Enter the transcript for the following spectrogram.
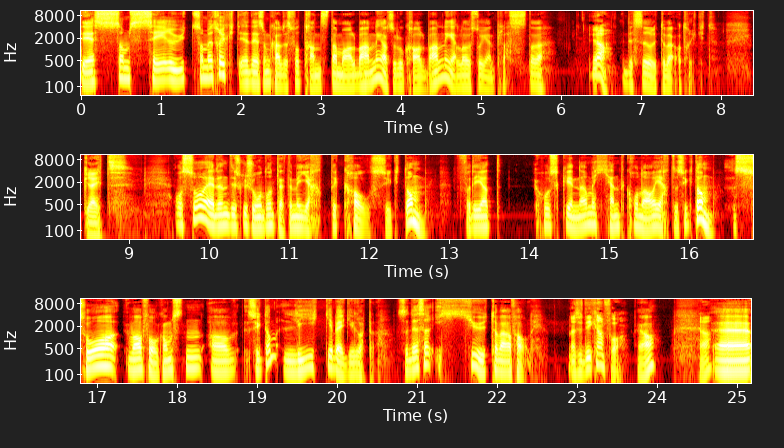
Det som ser ut som er trygt, er det som kalles for transdermal behandling, altså lokalbehandling eller østrogenplasteret. Ja, Det ser ut til å være trygt. greit. Og så er det en diskusjon rundt dette med hjerte-karsykdom. Fordi at hos kvinner med kjent koronar hjertesykdom, så var forekomsten av sykdom lik i begge gruppene. Så det ser ikke ut til å være farlig. Altså, de kan få. Ja. Ja. Eh,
